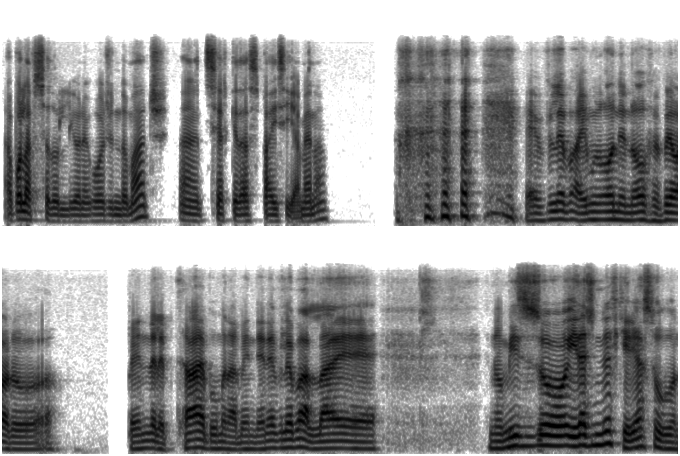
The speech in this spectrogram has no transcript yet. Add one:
Απόλαυσα το λίγο εγώ και το match. Ήταν έτσι αρκετά spicy για μένα. Έβλεπα, ήμουν on and off, έβλεπα το πέντε λεπτά, επόμενα πέντε δεν έβλεπα, αλλά Νομίζω είδα την ευκαιρία στο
